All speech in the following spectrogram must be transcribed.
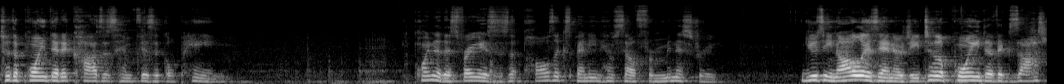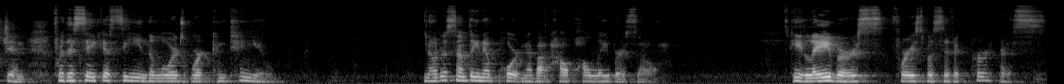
to the point that it causes him physical pain. Point of this phrase is that Paul's expending himself for ministry, using all his energy to the point of exhaustion for the sake of seeing the Lord's work continue. Notice something important about how Paul labors, though. He labors for a specific purpose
